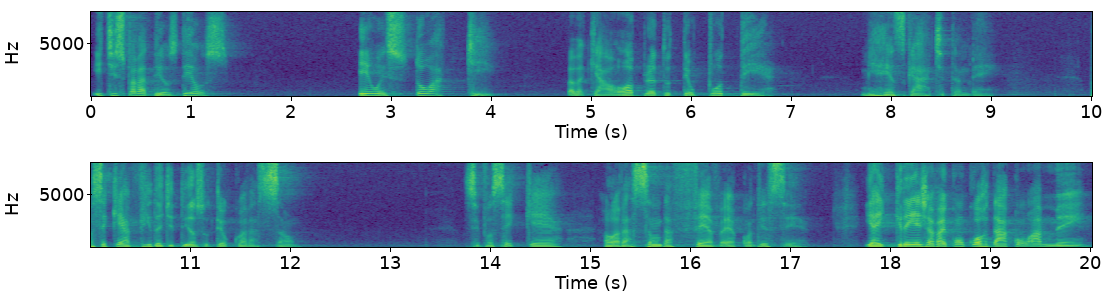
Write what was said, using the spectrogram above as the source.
e diz para Deus: Deus, eu estou aqui para que a obra do teu poder me resgate também. Você quer a vida de Deus no teu coração? Se você quer, a oração da fé vai acontecer. E a igreja vai concordar com o amém.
